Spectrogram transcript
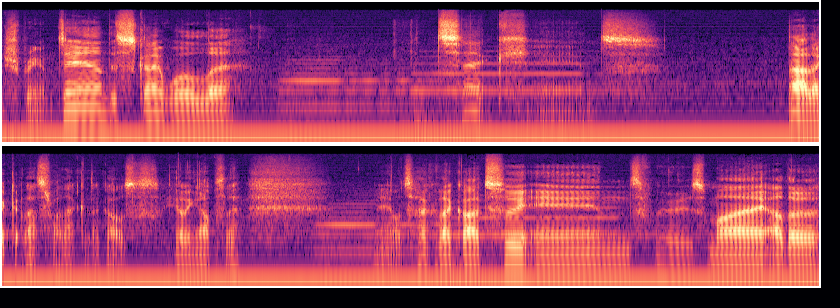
should bring them down. This guy will uh, attack and ah, that guy, that's right. That, that guy was healing up there. And we'll attack that guy too. And where is my other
